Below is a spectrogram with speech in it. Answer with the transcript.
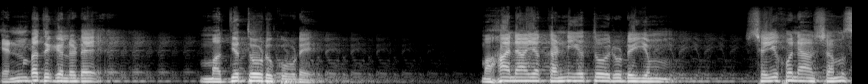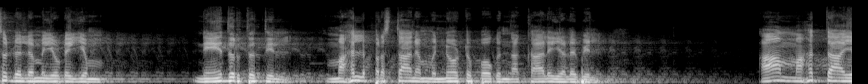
എൺപതുകളുടെ മദ്യത്തോടുകൂടെ മഹാനായ കണ്ണിയത്തോരുടെയും ഷെയ്ഹുന ഷംസുലമയുടെയും നേതൃത്വത്തിൽ മഹൽ പ്രസ്ഥാനം മുന്നോട്ട് പോകുന്ന കാലയളവിൽ ആ മഹത്തായ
